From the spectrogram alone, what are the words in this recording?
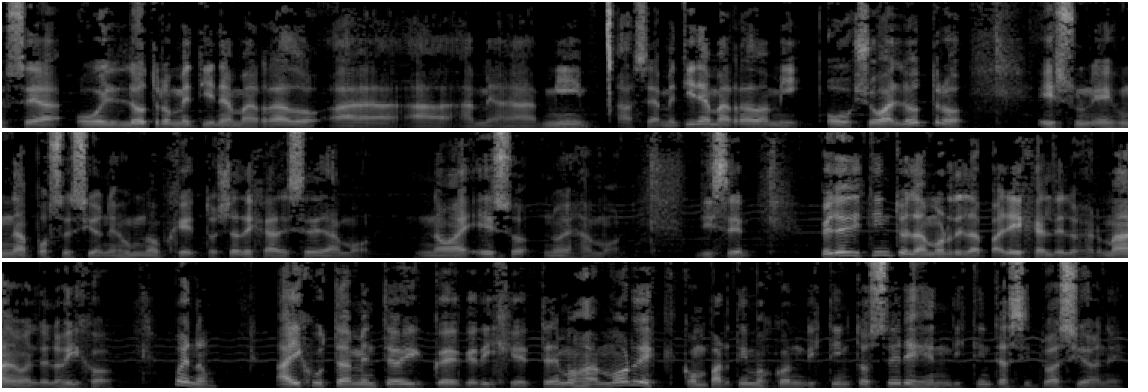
o sea, o el otro me tiene amarrado a, a, mí, o sea, me tiene amarrado a mí, o yo al otro, es, un, es una posesión, es un objeto, ya deja de ser amor. No, eso no es amor. Dice, pero es distinto el amor de la pareja, el de los hermanos, el de los hijos. Bueno, Ahí justamente hoy que, dije, tenemos amor que compartimos con distintos seres en distintas situaciones.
